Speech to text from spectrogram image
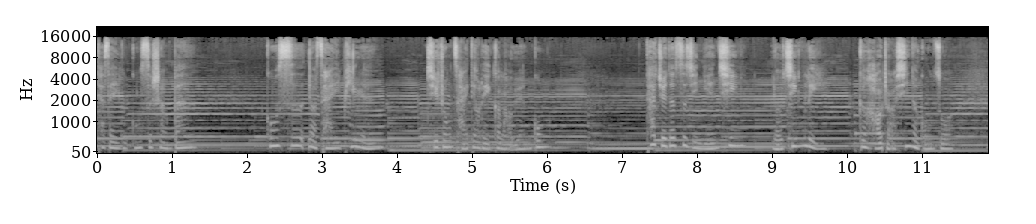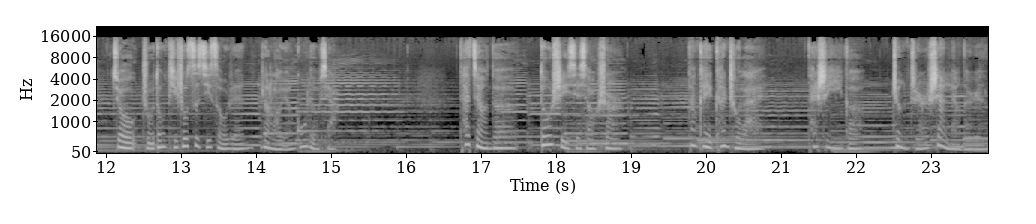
她在一个公司上班，公司要裁一批人，其中裁掉了一个老员工。她觉得自己年轻有精力，更好找新的工作，就主动提出自己走人，让老员工留下。他讲的都是一些小事儿，但可以看出来，他是一个正直而善良的人。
